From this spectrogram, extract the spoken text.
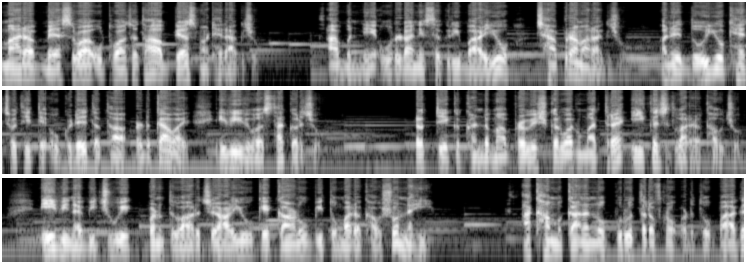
મારા બેસવા ઉઠવા તથા અભ્યાસ માટે રાખજો. આ બંને ઓરડાની સઘરી બાળીઓ છાપરામાં રાખજો અને દોરીઓ ખેંચવાથી તે ઉગડે તથા અડકાવાય એવી વ્યવસ્થા કરજો. પ્રત્યેક ખંડમાં પ્રવેશ કરવાનું માત્ર એક જ દ્વાર રખાવજો. એ વિના બીજું એક પણ દ્વાર જાળ્યું કે કાણું ભીતોમાં રખાવશો નહીં. આખા મકાનનો પૂર્વ તરફનો અડધો ભાગ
